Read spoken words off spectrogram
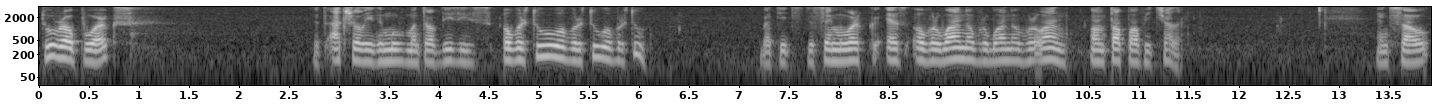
two rope works that actually the movement of this is over 2 over 2 over 2 but it's the same work as over 1 over 1 over 1 on top of each other. And so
